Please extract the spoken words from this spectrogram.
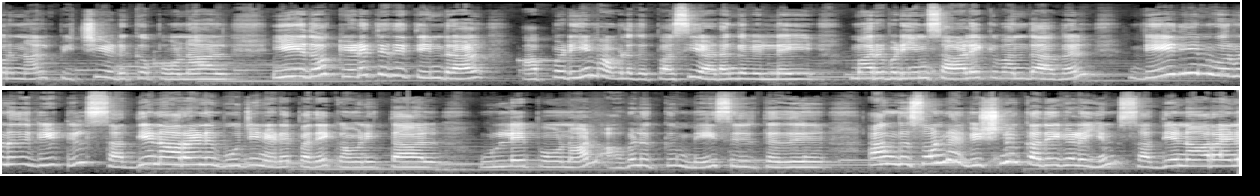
ஒரு நாள் பிச்சை எடுக்க போனாள். ஏதோ கிடைத்ததை தின்றால் அப்படியும் அவளது பசி அடங்கவில்லை. மறுபடியும் சாலைக்கு வந்த அவள் வேதியன் ஒருவனது வீட்டில் சத்யநாராயண பூஜை நடப்பதை கவனித்தாள். உள்ளே போனால் அவளுக்கு மெய் சிலிர்த்தது. அங்கு சொன்ன விஷ்ணு கதைகளையும் சத்யநாராயண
